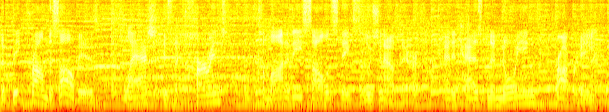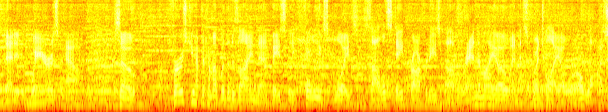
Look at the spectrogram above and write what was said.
The big problem to solve is Flash is the current commodity solid state solution out there, and it has an annoying property that it wears out. So First, you have to come up with a design that basically fully exploits solid state properties of random I/O and sequential I/O or a wash,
